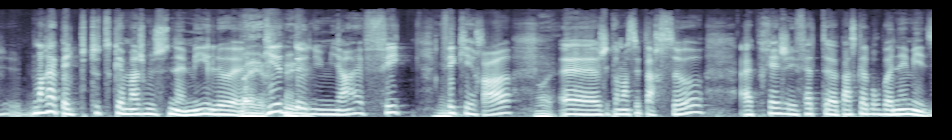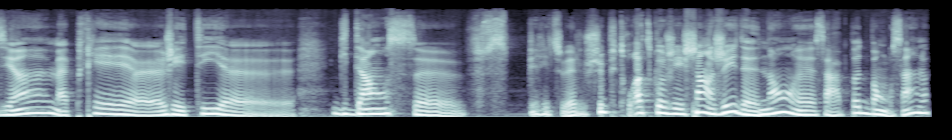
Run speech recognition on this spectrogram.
je me rappelle plus tout comment je me suis nommée, là, Ben, guide de lumière, fée, Ouais. Euh, j'ai commencé par ça. Après, j'ai fait euh, Pascal Bourbonnet médium. Après, euh, j'ai été guidance spirituelle. Je sais plus trop. En tout cas, j'ai changé de nom. ça n'a pas de bon sens. Là,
